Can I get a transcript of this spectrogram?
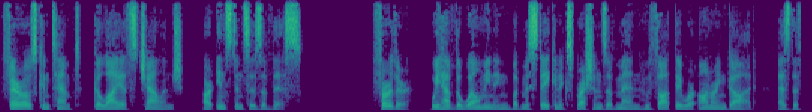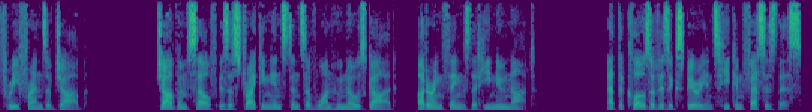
Pharaoh's contempt, Goliath's challenge, are instances of this. Further, we have the well-meaning but mistaken expressions of men who thought they were honoring God, as the three friends of Job. Job himself is a striking instance of one who knows God, uttering things that he knew not. At the close of his experience he confesses this,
